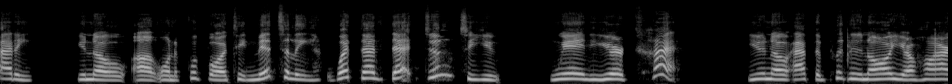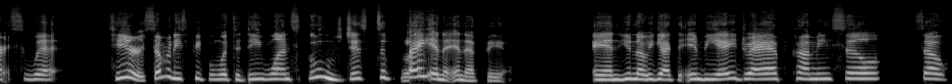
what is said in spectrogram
cutting, you know, uh on the football team. Mentally, what does that do to you when you're cut? You know, after putting in all your heart, sweat, tears. Some of these people went to D1 schools just to play in the NFL. And you know, we got the NBA draft coming soon. So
